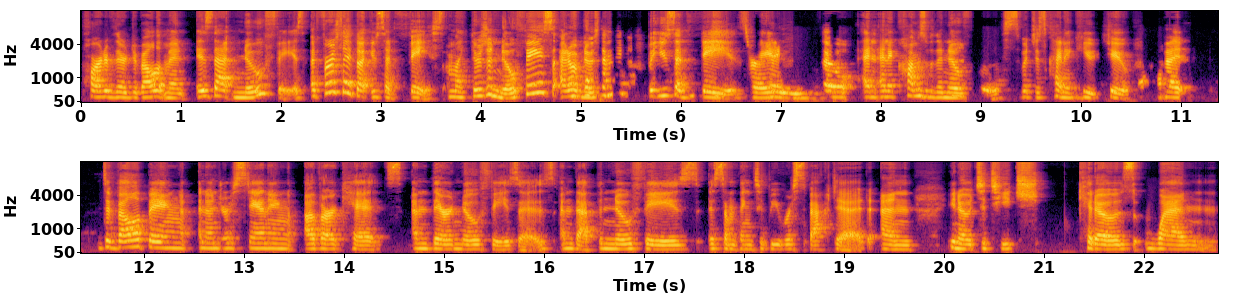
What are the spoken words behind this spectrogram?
part of their development is that no phase. At first i thought you said face. I'm like there's a no face? I don't know something but you said phase right? So and and it comes with a no mm-hmm. face which is kind of cute too. But developing an understanding of our kids and their no phases and that the no phase is something to be respected and you know to teach kiddos when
